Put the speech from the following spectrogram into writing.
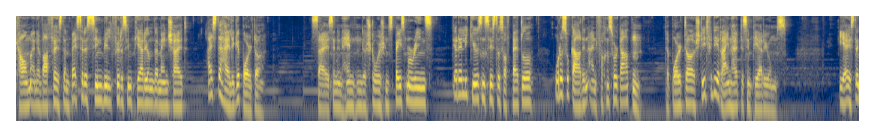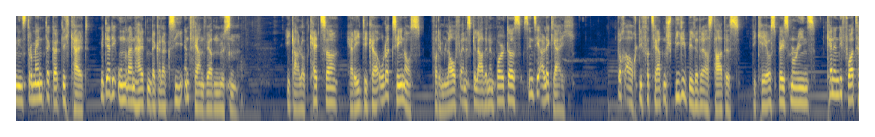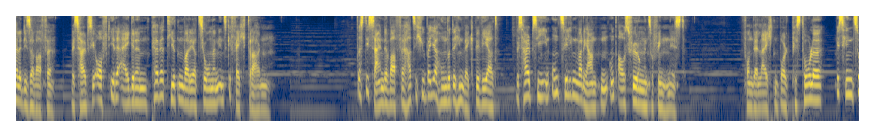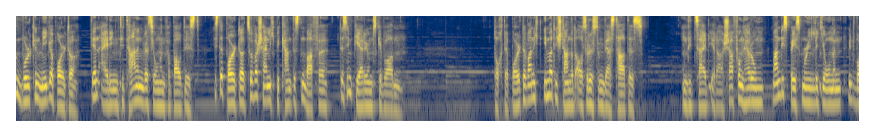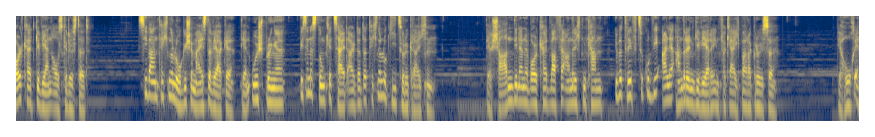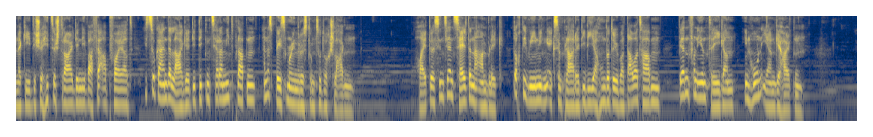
Kaum eine Waffe ist ein besseres Sinnbild für das Imperium der Menschheit als der heilige Bolter. Sei es in den Händen der stoischen Space Marines, der religiösen Sisters of Battle oder sogar den einfachen Soldaten. Der Bolter steht für die Reinheit des Imperiums. Er ist ein Instrument der Göttlichkeit, mit der die Unreinheiten der Galaxie entfernt werden müssen. Egal ob Ketzer, Heretiker oder Xenos, vor dem Lauf eines geladenen Bolters sind sie alle gleich. Doch auch die verzerrten Spiegelbilder der Astartes, die Chaos Space Marines, kennen die Vorteile dieser Waffe, weshalb sie oft ihre eigenen, pervertierten Variationen ins Gefecht tragen. Das Design der Waffe hat sich über Jahrhunderte hinweg bewährt, weshalb sie in unzähligen Varianten und Ausführungen zu finden ist. Von der leichten Bolt-Pistole bis hin zum Vulcan Mega Bolter, der in einigen Titanenversionen verbaut ist, ist der Bolter zur wahrscheinlich bekanntesten Waffe des Imperiums geworden. Doch der Bolter war nicht immer die Standardausrüstung der Astartes. Um die Zeit ihrer Erschaffung herum waren die Space Marine Legionen mit Volkite-Gewehren ausgerüstet. Sie waren technologische Meisterwerke, deren Ursprünge bis in das dunkle Zeitalter der Technologie zurückreichen. Der Schaden, den eine Volkite-Waffe anrichten kann, übertrifft so gut wie alle anderen Gewehre in vergleichbarer Größe. Der hochenergetische Hitzestrahl, den die Waffe abfeuert, ist sogar in der Lage, die dicken Ceramidplatten einer Space Marine Rüstung zu durchschlagen. Heute sind sie ein seltener Anblick, doch die wenigen Exemplare, die die Jahrhunderte überdauert haben, werden von ihren Trägern in hohen Ehren gehalten.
